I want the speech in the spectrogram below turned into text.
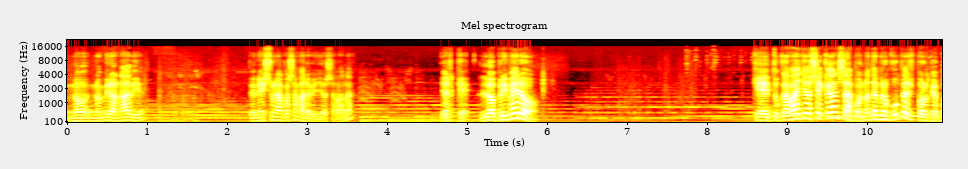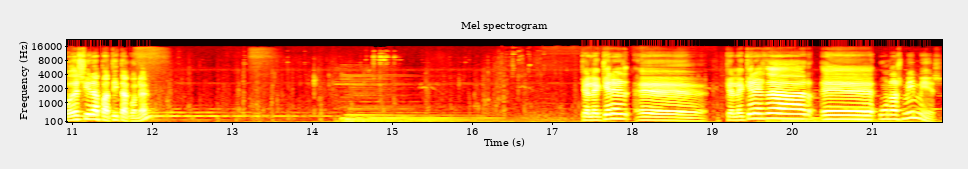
no, no miro a nadie, tenéis una cosa maravillosa, ¿vale? Y es que, lo primero... Que tu caballo se cansa, pues no te preocupes, porque puedes ir a patita con él. Que le quieres... eh, que le quieres dar eh, unos mimis.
